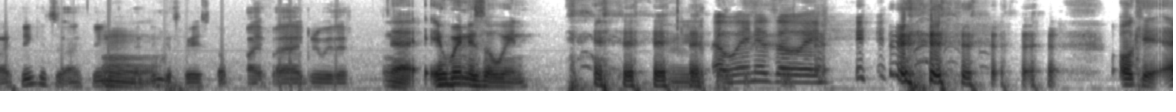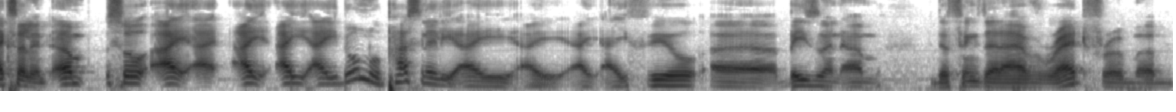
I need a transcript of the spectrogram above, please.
I think it's I think mm. I think it's very top five. I agree with it. Yeah, a win is a win. a win is a win. okay, excellent. Um, so I, I, I, I don't know personally. I, I, I feel uh, based on um the things that I have read from um,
